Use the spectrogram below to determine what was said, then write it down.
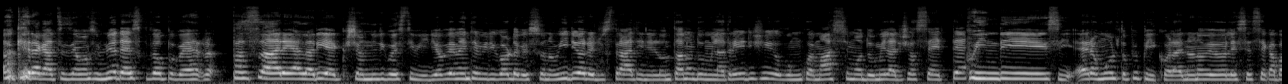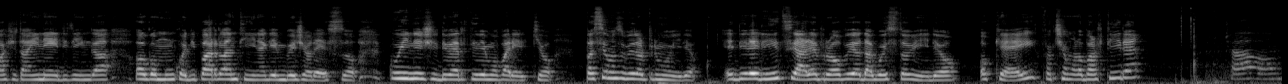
Ok ragazzi, siamo sul mio desktop per passare alla reaction di questi video. Ovviamente vi ricordo che sono video registrati nel lontano 2013 o comunque massimo 2017, quindi sì, ero molto più piccola e non avevo le stesse capacità in editing o comunque di parlantina che invece adesso, quindi ci divertiremo parecchio. Passiamo subito al primo video e direi di iniziare proprio da questo video. Ok, facciamolo partire. Ciao.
